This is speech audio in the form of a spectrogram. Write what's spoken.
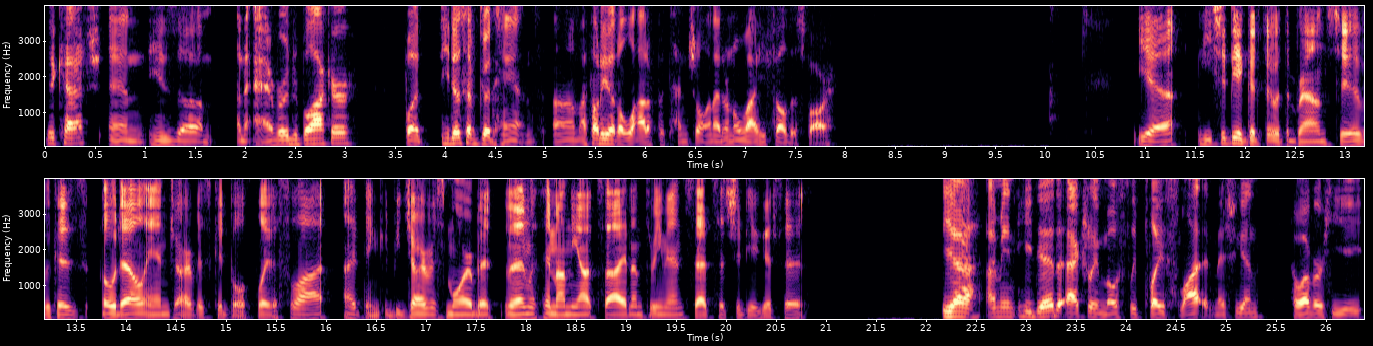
the catch, and he's um, an average blocker, but he does have good hands. Um, I thought he had a lot of potential, and I don't know why he fell this far. Yeah, he should be a good fit with the Browns too because Odell and Jarvis could both play the slot. I think it'd be Jarvis more, but then with him on the outside on three man sets, that should be a good fit. Yeah, I mean, he did actually mostly play slot at Michigan. However, he,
